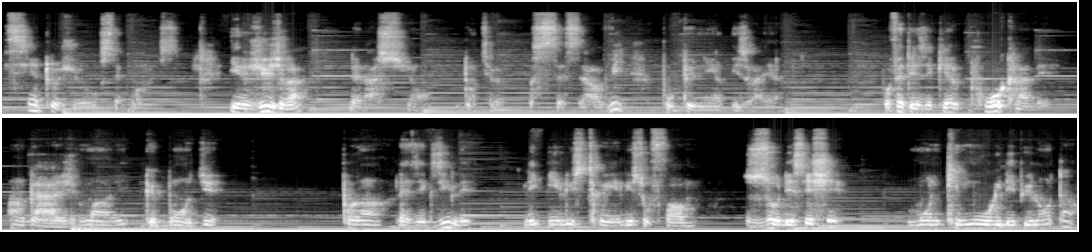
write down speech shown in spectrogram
tient toujours ses promesses. Il jugera les nations dont il s'est servi pour punir Israël. Le prophète Ézéchiel proclamait engagement que bon Dieu prend les exilés, les illustrer, les sous forme eaux monde qui mourit depuis longtemps.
